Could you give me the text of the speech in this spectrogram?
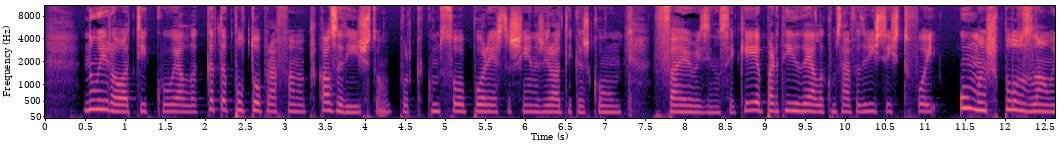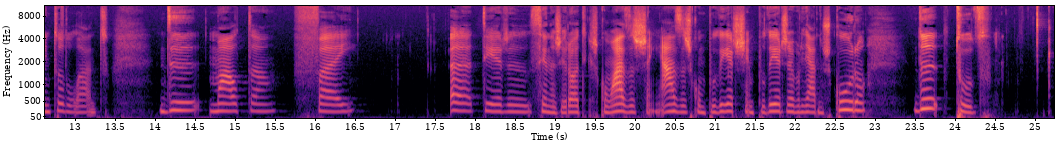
no erótico, ela catapultou para a fama por causa disto, porque começou a pôr estas cenas eróticas com fairies e não sei o quê. A partir dela começar a fazer isto, isto foi uma explosão em todo lado de malta, fei, a ter cenas eróticas com asas, sem asas, com poderes, sem poderes, a brilhar no escuro de tudo.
